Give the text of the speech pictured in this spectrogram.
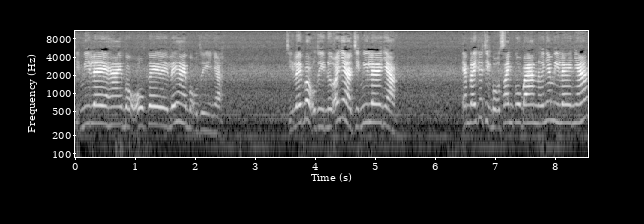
Chị Mi Lê hai bộ, ok, lấy hai bộ gì nhỉ? Chị lấy bộ gì nữa nhỉ, chị Mi Lê nhỉ? Em lấy cho chị bộ xanh cô ban nữa nhá Mi Lê nhá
